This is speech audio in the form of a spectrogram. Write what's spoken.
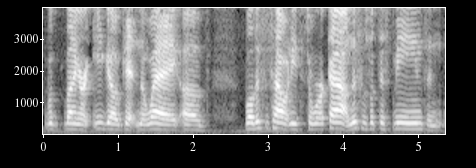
with letting our ego get in the way of well, this is how it needs to work out, and this is what this means, and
